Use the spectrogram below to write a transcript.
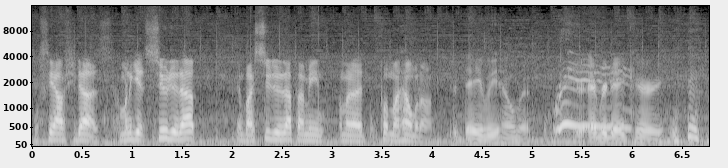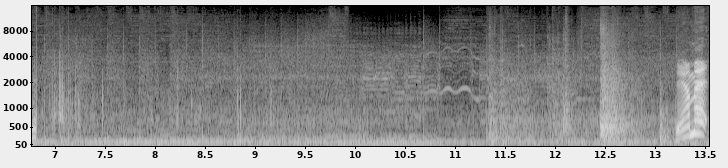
we'll see how she does. I'm gonna get suited up, and by suited up, I mean I'm gonna put my helmet on. Your daily helmet. Your everyday carry. Damn it!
